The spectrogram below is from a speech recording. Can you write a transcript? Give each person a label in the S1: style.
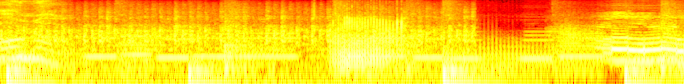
S1: Oh no! Oh!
